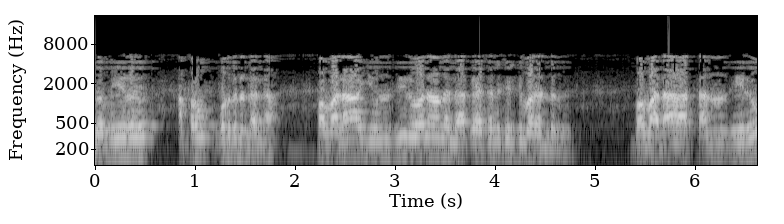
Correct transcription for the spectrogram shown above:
ലമീർ അപ്പുറം കൊടുത്തിട്ടുണ്ടല്ല. അപ്പൊ വല യുൻസിരോനാന്നല്ല കേസനുസരിച്ച് പറയേണ്ടത് അപ്പൊ വല തൻസിരു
